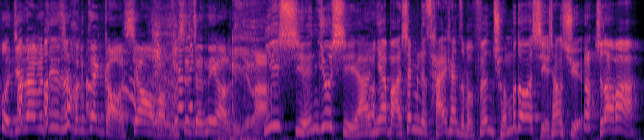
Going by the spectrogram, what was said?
我觉得他们这是在搞笑吧，不是真的要离了。你写你就写啊，你要把下面的财产怎么分，全部都要写上去，知道吧？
